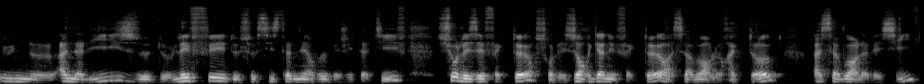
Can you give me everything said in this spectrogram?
une analyse de l'effet de ce système nerveux végétatif sur les effecteurs, sur les organes effecteurs, à savoir le rectum, à savoir la vessie,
